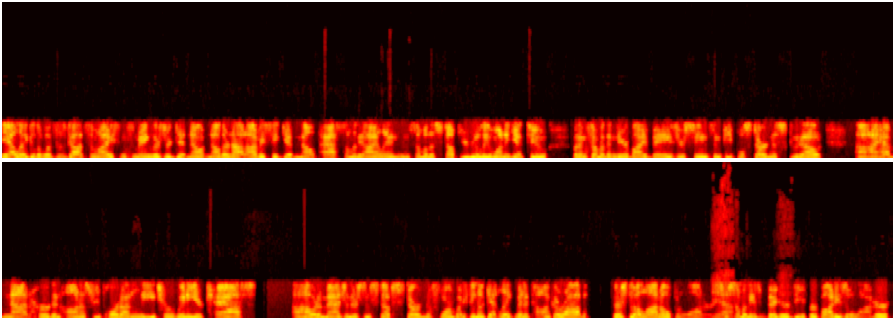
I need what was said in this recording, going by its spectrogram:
Yeah, Lake of the Woods has got some ice and some anglers are getting out. Now they're not obviously getting out past some of the islands and some of the stuff you really want to get to, but in some of the nearby bays, you're seeing some people starting to scoot out. Uh, I have not heard an honest report on Leech or Winnie or Cass. Uh, I would imagine there's some stuff starting to form, but if you look at Lake Minnetonka, Rob, there's still a lot of open water. Yeah. So some of these bigger, yeah. deeper bodies of water,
